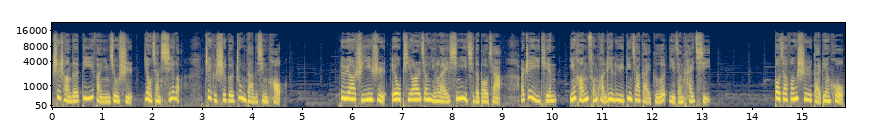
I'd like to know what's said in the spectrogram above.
市场的第一反应就是要降息了，这可是个重大的信号。六月二十一日，LPR 将迎来新一期的报价，而这一天，银行存款利率定价改革也将开启。报价方式改变后，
